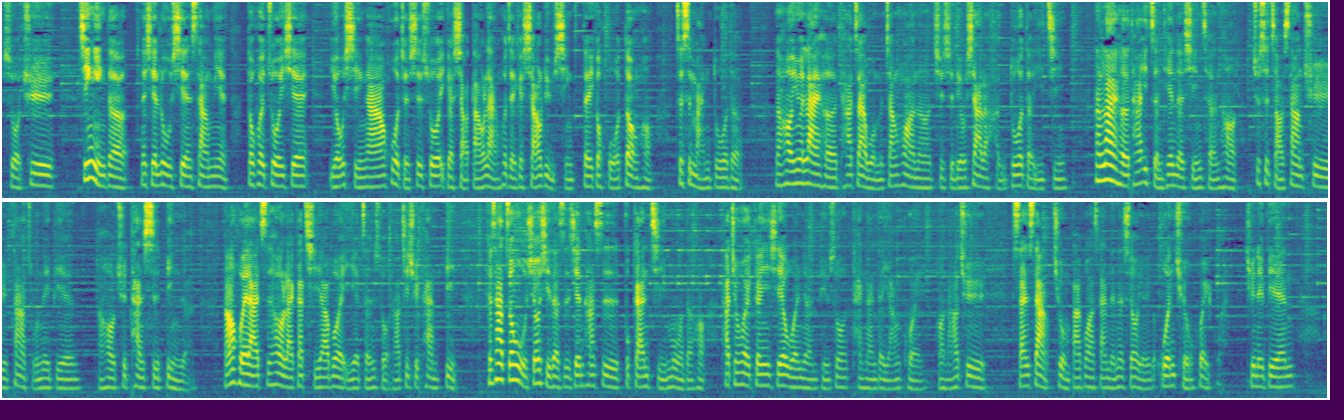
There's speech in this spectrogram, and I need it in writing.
所去经营的那些路线上面，都会做一些游行啊，或者是说一个小导览或者一个小旅行的一个活动，哈，这是蛮多的。然后，因为赖和他在我们彰化呢，其实留下了很多的遗迹。那赖和他一整天的行程哈，就是早上去大竹那边，然后去探视病人，然后回来之后来个奇亚波爷爷诊所，然后继续看病。可是他中午休息的时间，他是不甘寂寞的哈，他就会跟一些文人，比如说台南的杨逵哦，然后去山上，去我们八卦山的那时候有一个温泉会馆，去那边。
